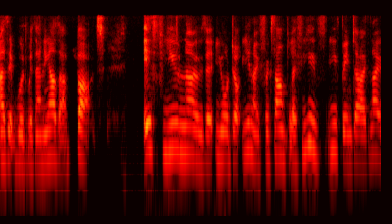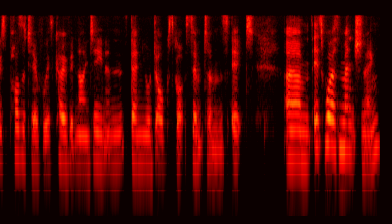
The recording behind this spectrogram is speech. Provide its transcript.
as it would with any other. But if you know that your dog, you know, for example, if you've you've been diagnosed positive with COVID-19 and then your dog's got symptoms, it um, it's worth mentioning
